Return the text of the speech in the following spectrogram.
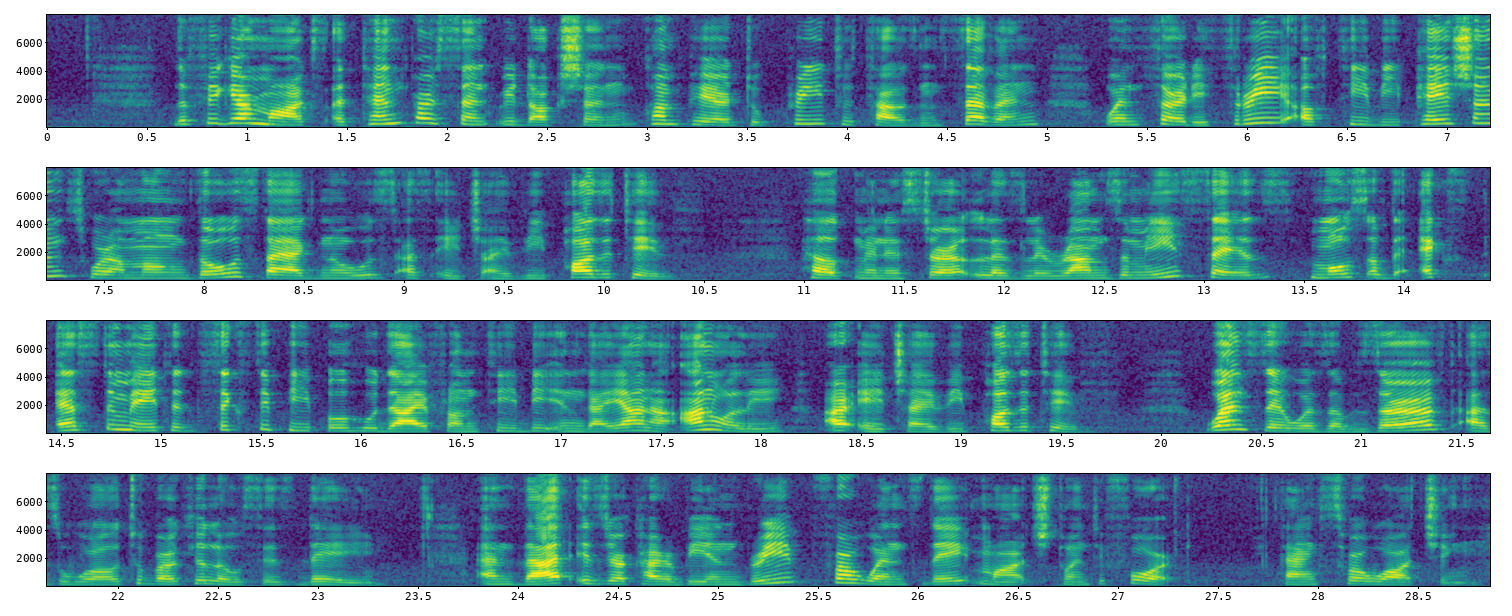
The figure marks a 10% reduction compared to pre-2007 when 33 of TB patients were among those diagnosed as HIV positive. Health Minister Leslie Ramsammy says most of the estimated 60 people who die from TB in Guyana annually are HIV positive. Wednesday was observed as World Tuberculosis Day. And that is your Caribbean Brief for Wednesday, March 24th. Thanks for watching.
